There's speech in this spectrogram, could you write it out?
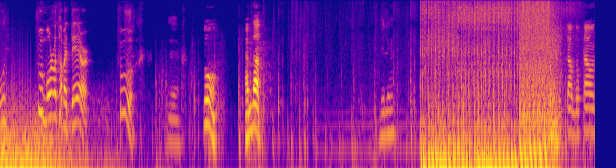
Oh, Who Molotov at there? Who? yeah. No, I'm not. Healing. Knock down, knock down.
